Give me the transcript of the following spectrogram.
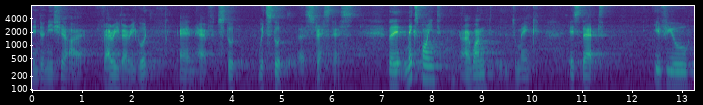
Indonesia are very, very good and have stood, withstood a stress test. The next point I want to make is that if you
